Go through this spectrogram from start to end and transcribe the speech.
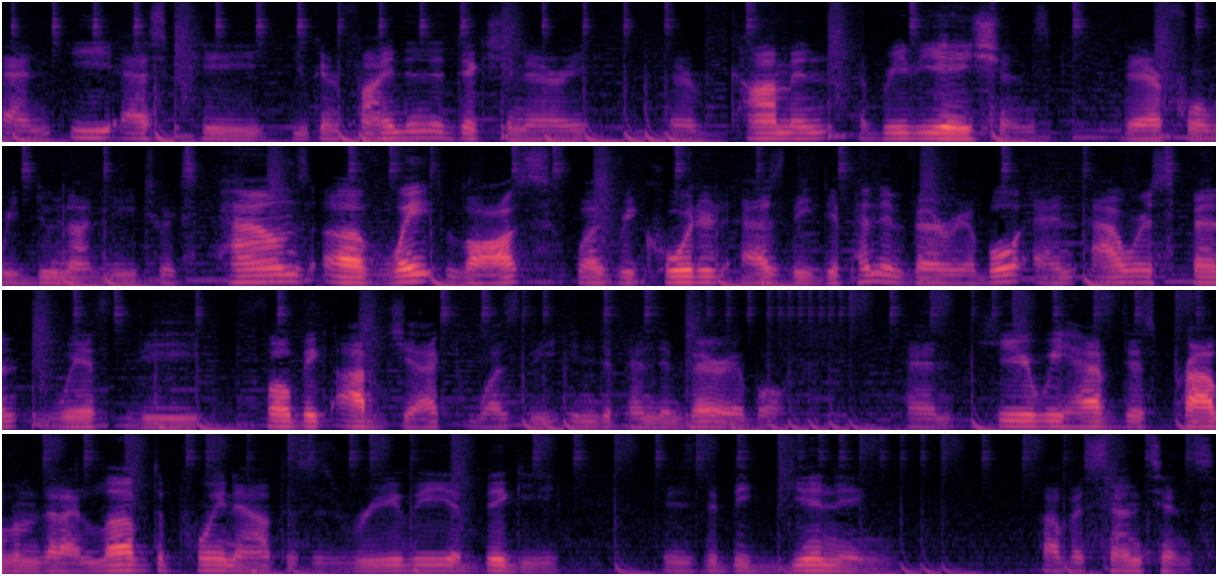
and ESP you can find in the dictionary. They're common abbreviations. Therefore, we do not need to pounds of weight loss was recorded as the dependent variable and hours spent with the phobic object was the independent variable. And here we have this problem that I love to point out, this is really a biggie, is the beginning of a sentence.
